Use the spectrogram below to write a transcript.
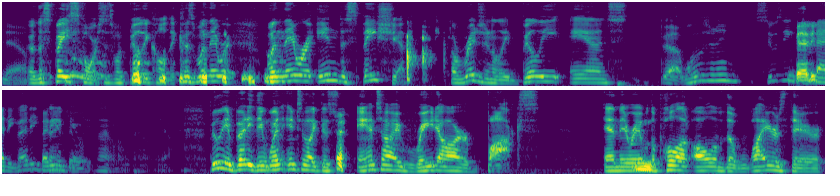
Yeah. or the Space Force is what Billy called it, because when they were when they were in the spaceship originally, Billy and uh, what was her name? Susie. Betty. Betty. Betty. Betty thank and you. Billy. I don't know what the hell. Yeah. Billy and Betty they went into like this anti-radar box, and they were able to pull out all of the wires there.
